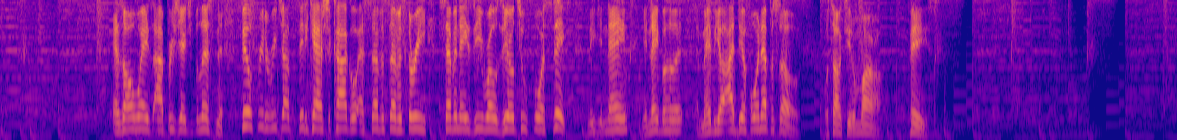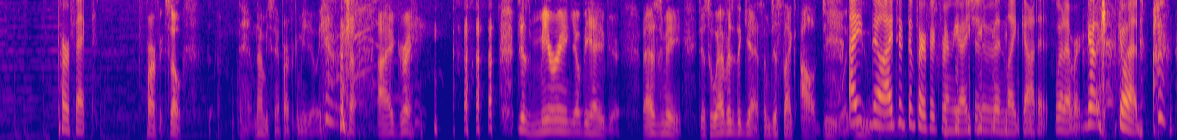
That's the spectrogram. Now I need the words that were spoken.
As always, I appreciate you for listening. Feel free to reach out to CityCast Chicago at 773-780-0246. Leave your name, your neighborhood, and maybe your idea for an episode. We'll talk to you tomorrow. Peace. Perfect. Perfect. So, damn, not me saying perfect immediately. I agree. just mirroring your behavior. That's me. Just whoever's the guest. I'm just like, I'll do what I you no, do. I took the perfect from you. I should have been like, got it. Whatever. Go go ahead.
